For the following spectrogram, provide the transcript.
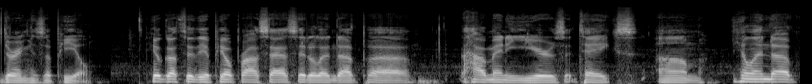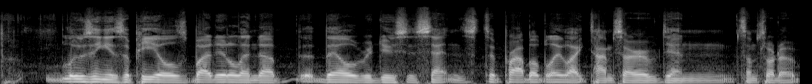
during his appeal. He'll go through the appeal process. It'll end up uh, how many years it takes. Um, he'll end up losing his appeals, but it'll end up they'll reduce his sentence to probably like time served and some sort of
